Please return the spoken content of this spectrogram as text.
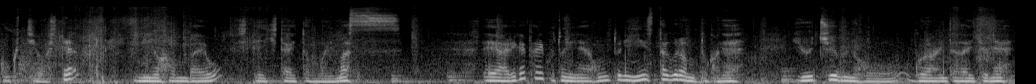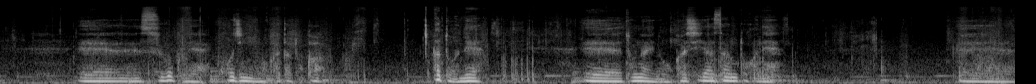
告知をして実の販売をしていきたいと思います、えー、ありがたいことにね本当にインスタグラムとかね YouTube の方をご覧いただいてね、えー、すごくね個人の方とかあとはね、えー、都内のお菓子屋さんとかね、え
